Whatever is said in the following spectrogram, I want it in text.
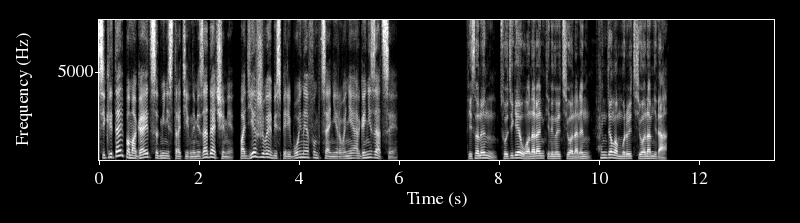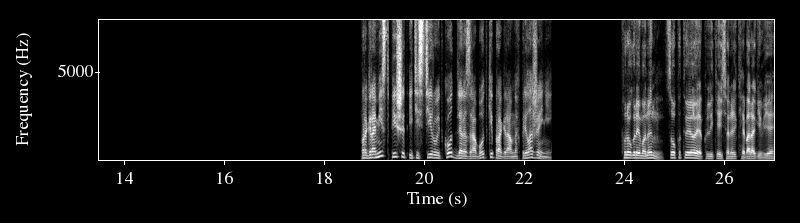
Секретарь помогает с административными задачами, поддерживая бесперебойное функционирование организации. 비서는 조직의 원활한 기능을 지원하는 행정 업무를 지원합니다. Программист пишет и тестирует код для разработки программных приложений. 프로그래머는 소프트웨어 애플리케이션을 개발하기 위해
